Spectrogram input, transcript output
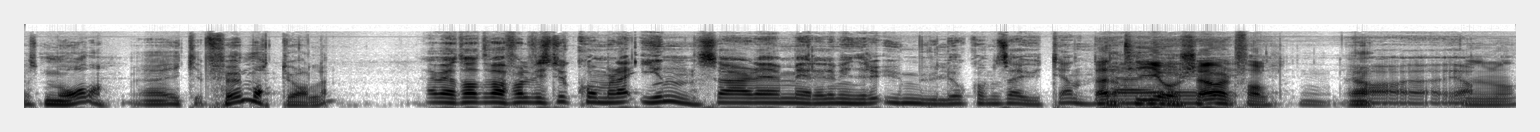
eh, nå, da. Ikke, før måtte jo alle. Jeg vet at i hvert fall hvis du kommer deg inn, så er det mer eller mindre umulig å komme seg ut igjen. Det er ti år siden i hvert fall. Ja. Ja, ja.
